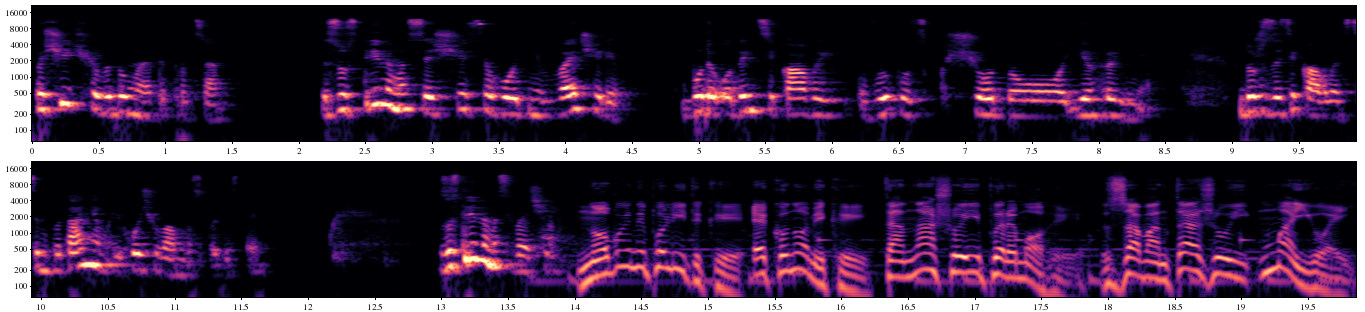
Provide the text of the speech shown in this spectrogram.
Пишіть, що ви думаєте про це. Зустрінемося ще сьогодні ввечері. Буде один цікавий випуск щодо Єгривні. Дуже зацікавилась цим питанням і хочу вам розповісти. Зустрінемось ввечері. Новини політики, економіки та нашої перемоги. Завантажуй, Майой.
